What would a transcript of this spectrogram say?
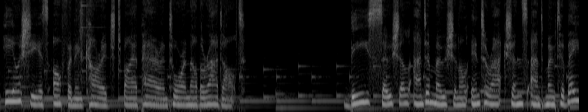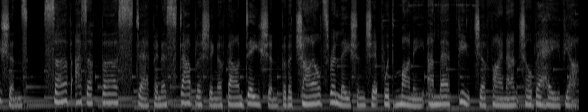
he or she is often encouraged by a parent or another adult. These social and emotional interactions and motivations serve as a first step in establishing a foundation for the child's relationship with money and their future financial behaviour.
